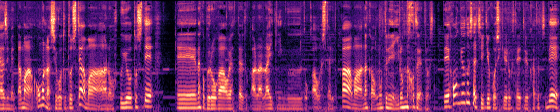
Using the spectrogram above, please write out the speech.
始めた。まあ、主な仕事としては、まあ、あの、副業として、えー、なんかブロガーをやったりとか、ライティングとかをしたりとか、まあなんか本当にね、いろんなことをやってました。で、本業としては地域おこし協力隊という形で、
